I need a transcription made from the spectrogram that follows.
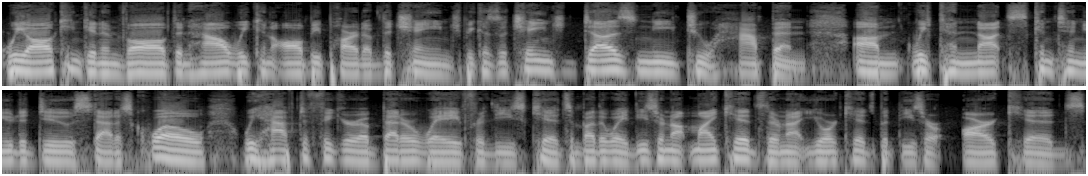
we all can get involved and how we can all be part of the change because the change does need to happen. Um, we cannot continue to do status quo. We have to figure a better way for these kids. And by the way, these are not my kids. They're not your kids, but these are our kids.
